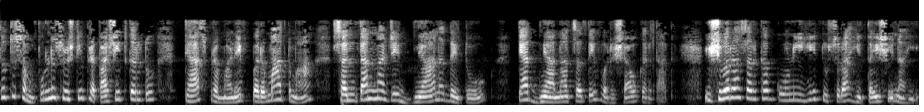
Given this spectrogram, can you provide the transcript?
तर तो संपूर्ण सृष्टी प्रकाशित करतो. त्याचप्रमाणे परमात्मा संतांना जे ज्ञान देतो त्या ज्ञानाचा ते वर्षाव करतात. ईश्वरासारखा कोणीही दुसरा हितैषी नाही.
